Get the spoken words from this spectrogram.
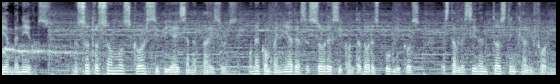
Bienvenidos. Nosotros somos Core CPAs and Advisors, una compañía de asesores y contadores públicos establecida en Tustin, California,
